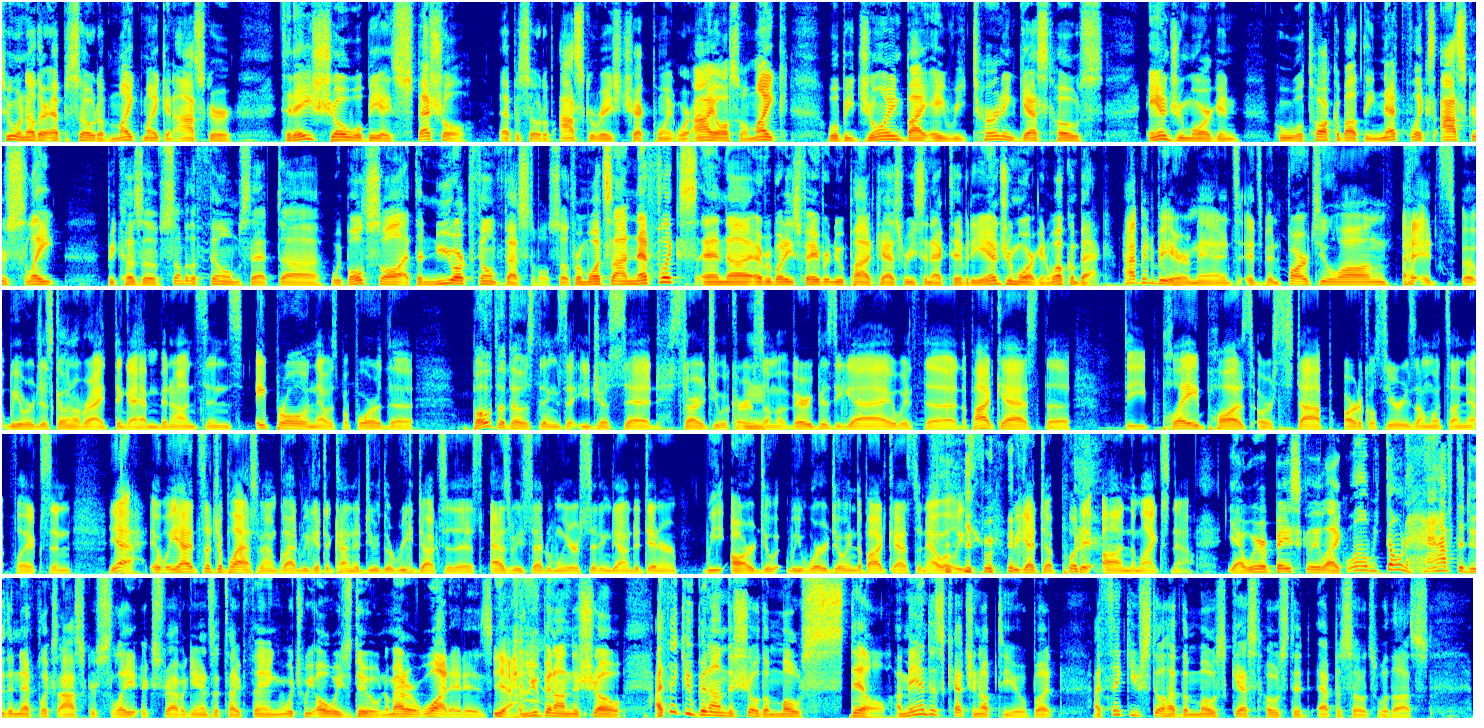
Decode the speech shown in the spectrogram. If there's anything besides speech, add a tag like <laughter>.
to another episode of Mike, Mike, and Oscar. Today's show will be a special episode of Oscar Race Checkpoint where I, also Mike, will be joined by a returning guest host, Andrew Morgan, who will talk about the Netflix Oscar slate because of some of the films that uh, we both saw at the New York Film Festival. So, from what's on Netflix and uh, everybody's favorite new podcast, Recent Activity, Andrew Morgan, welcome back. Happy to be here, man. It's it's been far too long. <laughs> It's uh, we were just going over. I think I haven't been on since April, and that was before the both of those things that you just said started to occur. So I'm a very busy guy with the the podcast, the the play, pause, or stop article series on what's on Netflix, and yeah, it, we had such a blast, man. I'm glad we get to kind of do the redux of this. As we said when we were sitting down to dinner, we are do we were doing the podcast, and now at least <laughs> we get to put it on the mics now. Yeah, we were basically like, well, we don't have to do the Netflix Oscar slate extravaganza type thing, which we always do, no matter what it is. Yeah. And you've been on the show. I think you've been on the show the most still. Amanda's catching up to you, but I think you still have the most guest hosted episodes with us.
